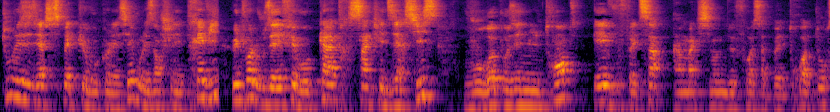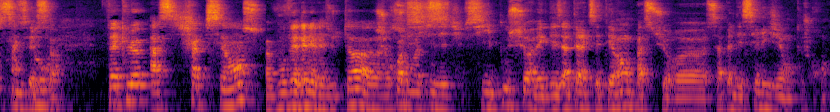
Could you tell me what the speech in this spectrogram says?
tous les exercices pecs que vous connaissez, vous les enchaînez très vite. Une fois que vous avez fait vos 4-5 exercices, vous reposez une minute 30 et vous faites ça un maximum de fois. Ça peut être 3 tours, 5 C'est tours. Faites-le à chaque séance, vous verrez les résultats euh, Je crois sur que votre physique. si- s'ils poussent sur- avec des haltères, etc., on passe sur. euh, ça s'appelle des séries géantes, je crois.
